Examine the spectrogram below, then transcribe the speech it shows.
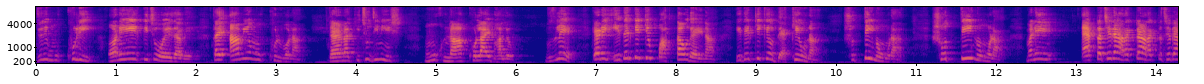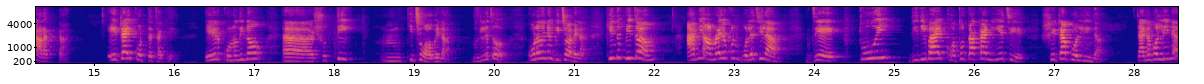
যদি মুখ খুলি, অনেক কিছু হয়ে যাবে। তাই আমিও মুখ খুলবো না। কেননা কিছু জিনিস মুখ না খোলাই ভালো। বুঝলে? কেন এদেরকে কেউ পাত্তাও দেয় না। এদেরকে কেউ দেখেও না। সত্যিই নোংরা। সত্যিই নোংরা। মানে একটা ছেড়ে আরেকটা আরেকটা ছেড়ে আরেকটা। এটাই করতে থাকে। এর কোনোদিনও সত্যি কিছু হবে না। বুঝলে তো? কোনোদিনও কিছু হবে না। কিন্তু প্রীতম, আমি আমরা যখন বলেছিলাম যে তুই দিদিভাই কত টাকা নিয়েছে, সেটা বললি না। কেন বললি না?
